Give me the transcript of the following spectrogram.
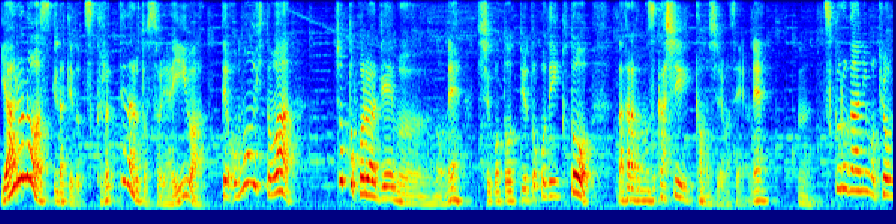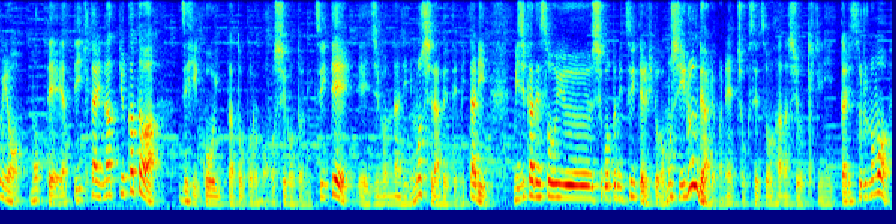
やるのは好きだけど作るってなるとそりゃいいわって思う人はちょっとこれはゲームのね仕事っていうとこでいくとなかなか難しいかもしれませんよね。うん、作る側にも興味を持ってやっていきたいなっていう方は是非こういったところのお仕事について、えー、自分なりにも調べてみたり身近でそういう仕事についてる人がもしいるんであればね直接お話を聞きに行ったりするのも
